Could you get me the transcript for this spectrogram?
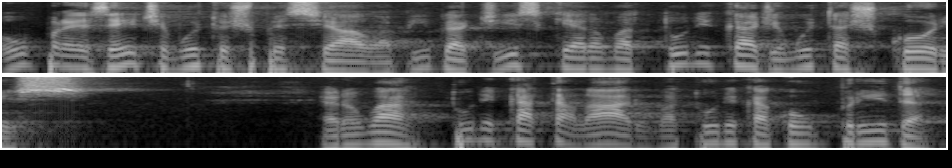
um presente muito especial. A Bíblia diz que era uma túnica de muitas cores. Era uma túnica talar, uma túnica comprida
